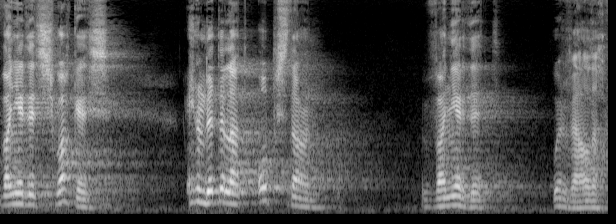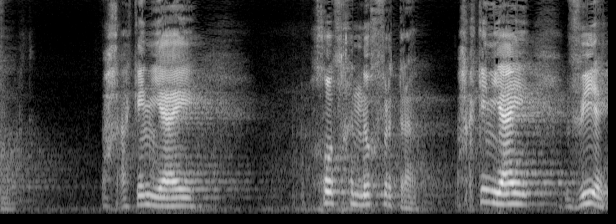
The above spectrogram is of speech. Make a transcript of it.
wanneer dit swak is en om dit te laat opstaan wanneer dit oorweldig word. Ag ek en jy God genoeg vertrou. Mag ek en jy weet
